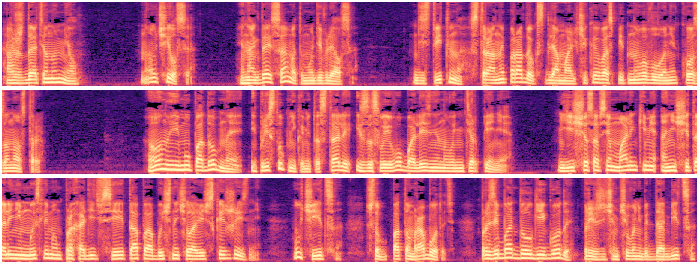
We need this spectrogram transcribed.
а ждать он умел. Научился. Иногда и сам этому удивлялся. Действительно, странный парадокс для мальчика, воспитанного в лоне Коза Ностры. Он и ему подобные и преступниками-то стали из-за своего болезненного нетерпения. Еще совсем маленькими они считали немыслимым проходить все этапы обычной человеческой жизни. Учиться, чтобы потом работать, прозябать долгие годы, прежде чем чего-нибудь добиться,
